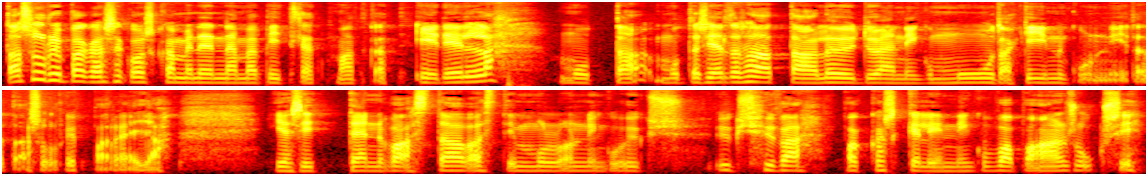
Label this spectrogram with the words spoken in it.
tasuripakassa, koska menen nämä pitkät matkat edellä, mutta, mutta sieltä saattaa löytyä niin kuin muutakin kuin niitä tasuripareja. Ja sitten vastaavasti mulla on niin kuin yksi, yksi hyvä pakkaskelin niin kuin vapaan suksi,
